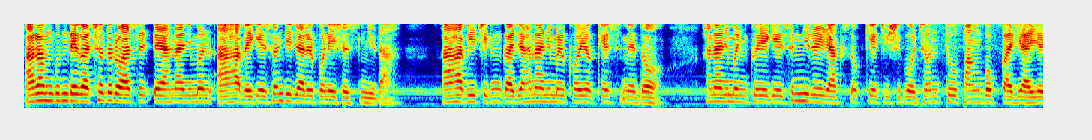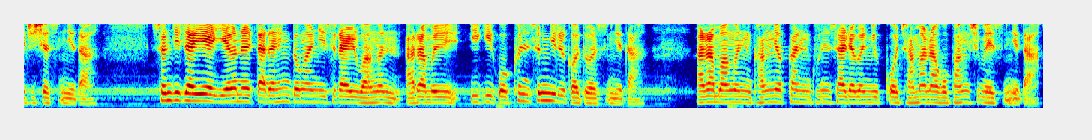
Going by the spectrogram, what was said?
아람 군대가 쳐들어왔을 때 하나님은 아합에게 선지자를 보내셨습니다. 아합이 지금까지 하나님을 거역했음에도 하나님은 그에게 승리를 약속해 주시고 전투 방법까지 알려주셨습니다. 선지자의 예언을 따라 행동한 이스라엘 왕은 아람을 이기고 큰 승리를 거두었습니다. 아람 왕은 강력한 군사력을 믿고 자만하고 방심했습니다.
